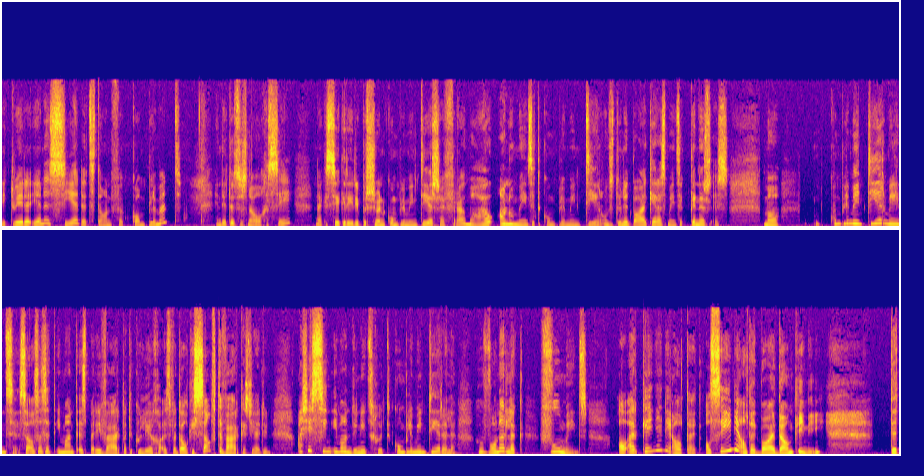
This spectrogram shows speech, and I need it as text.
Die tweede een is C, dit staan vir compliment. En dit is ons nou al gesê en ek is seker hierdie persoon komplimenteer sy vrou, maar hou aan om mense te komplimenteer. Ons doen dit baie keer as mense kinders is. Maar komplimenteer mense, selfs as dit iemand is by die werk wat 'n kollega is wat dalk dieselfde werk as jy doen. As jy sien iemand doen iets goed, komplimenteer hulle. Hoe wonderlik voel mens. Al erken jy nie altyd, al sê jy nie altyd baie dankie nie dit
